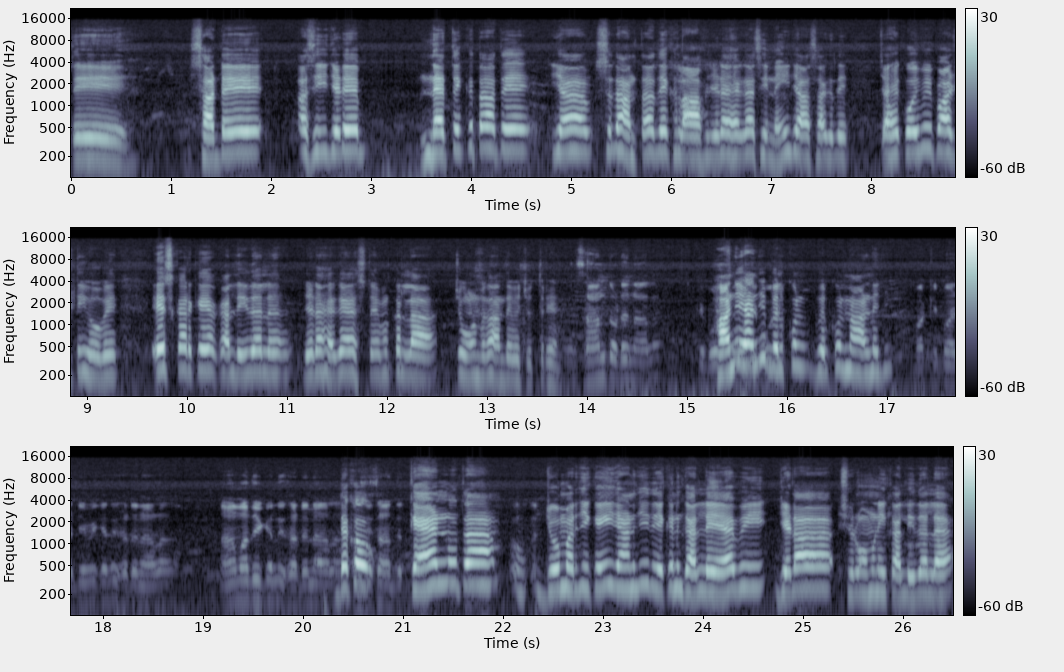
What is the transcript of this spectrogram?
ਤੇ ਸਾਡੇ, ਅਸੀਂ ਜਿਹੜੇ ਨੈਤਿਕਤਾ ਤੇ ਜਾਂ ਸਿਧਾਂਤਾਂ ਦੇ ਖਿਲਾਫ ਜਿਹੜਾ ਹੈਗਾ ਅਸੀਂ ਨਹੀਂ ਜਾ ਸਕਦੇ ਚਾਹੇ ਕੋਈ ਵੀ ਪਾਰਟੀ ਹੋਵੇ ਇਸ ਕਰਕੇ ਅਕਾਲੀ ਦਲ ਜਿਹੜਾ ਹੈਗਾ ਇਸ ਟਾਈਮ ਇਕੱਲਾ ਚੋਣ ਮੈਦਾਨ ਦੇ ਵਿੱਚ ਉਤਰਿਆ। ਇਨਸਾਨ ਤੁਹਾਡੇ ਨਾਲ ਹੈ ਹਾਂਜੀ ਹਾਂਜੀ? ਬਿਲਕੁਲ ਬਿਲਕੁਲ ਨਾਲ ਨੇ ਜੀ। ਬਾਕੀ ਪਾਰਟੀਆਂ ਵੀ ਕਹਿੰਦੇ ਸਾਡੇ ਨਾਲ ਆ। ਆਮ ਆਦਮੀ ਕਹਿੰਦੀ ਸਾਡੇ ਨਾਲ ਦੇਖੋ। ਕਹਿਣ ਨੂੰ ਤਾਂ ਜੋ ਮਰਜ਼ੀ ਕਹੀ ਜਾਣ ਜੀ ਲੇਕਿਨ ਗੱਲ ਇਹ ਹੈ ਵੀ ਜਿਹੜਾ ਸ਼੍ਰੋਮਣੀ ਅਕਾਲੀ ਦਲ ਹੈ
